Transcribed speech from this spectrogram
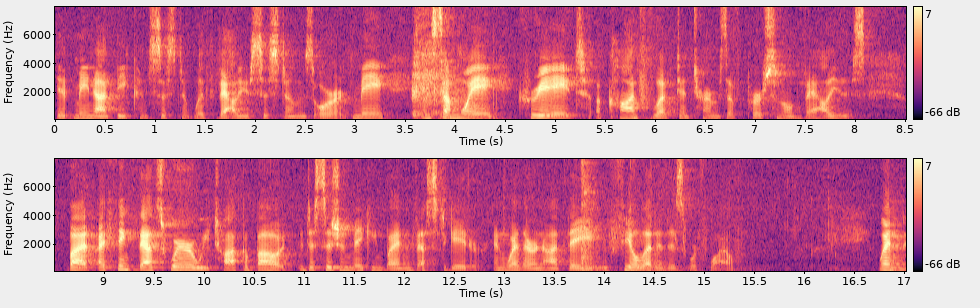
it may not be consistent with value systems or it may in some way create a conflict in terms of personal values. But I think that's where we talk about decision making by an investigator and whether or not they feel that it is worthwhile. When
